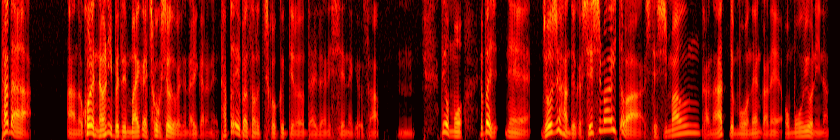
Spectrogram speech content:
ただあのこれ何別に毎回遅刻してるとかじゃないからね。例えばその遅刻っていうのを題材にしてんだけどさ、うん、でももうやっぱりね常習犯というかしてしまう人はしてしまうんかなってもうなんかね思うようになっ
